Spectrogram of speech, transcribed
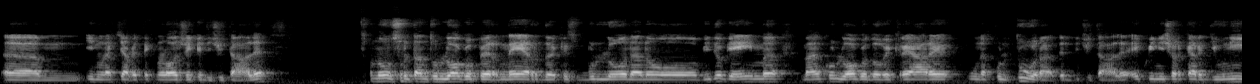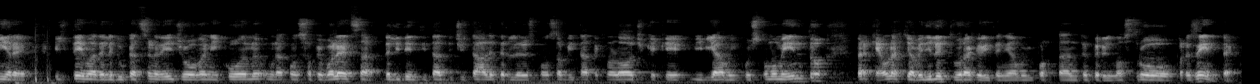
um, in una chiave tecnologica e digitale. Non soltanto un luogo per nerd che sbullonano videogame, ma anche un luogo dove creare una cultura del digitale e quindi cercare di unire il tema dell'educazione dei giovani con una consapevolezza dell'identità digitale, delle responsabilità tecnologiche che viviamo in questo momento, perché è una chiave di lettura che riteniamo importante per il nostro presente.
